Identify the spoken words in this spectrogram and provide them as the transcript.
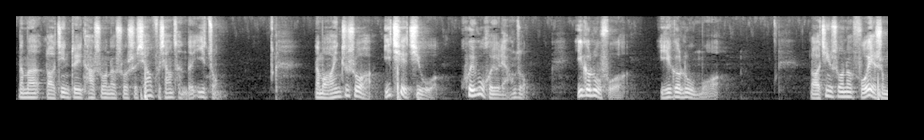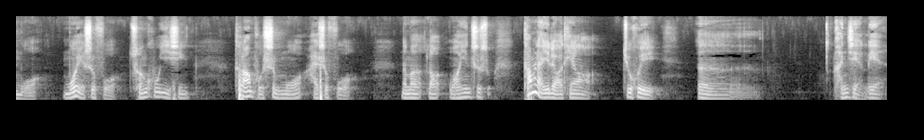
那么老金对他说呢，说是相辅相成的一种。那么王羲之说啊，一切即我，会误会有两种，一个入佛，一个入魔。老金说呢，佛也是魔，魔也是佛，存乎一心。特朗普是魔还是佛？那么老王英之说，他们俩一聊天啊，就会呃很简练，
